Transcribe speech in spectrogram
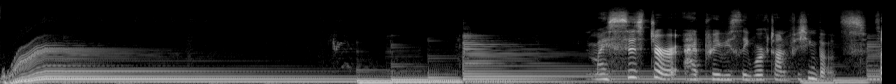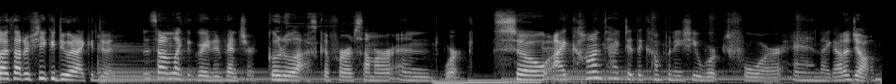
My sister had previously worked on fishing boats, so I thought if she could do it, I could do it. It sounded like a great adventure. Go to Alaska for a summer and work. So I contacted the company she worked for and I got a job.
